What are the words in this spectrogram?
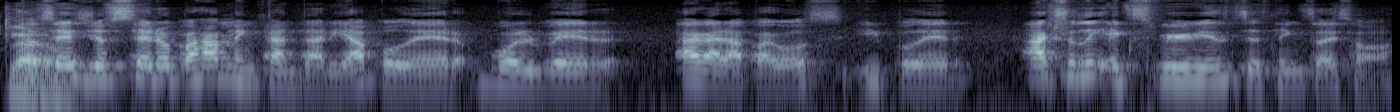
Claro. Entonces yo cero paja me encantaría poder volver a Galápagos y poder actually experience the things I saw.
